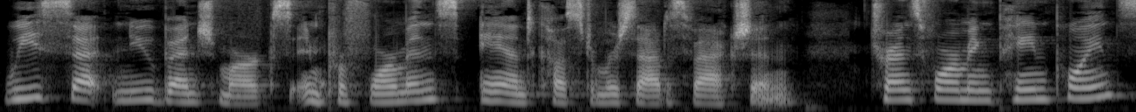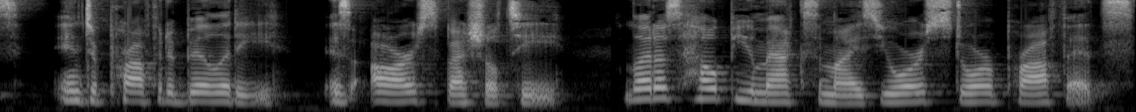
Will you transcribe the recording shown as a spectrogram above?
we set new benchmarks in performance and customer satisfaction. Transforming pain points into profitability is our specialty. Let us help you maximize your store profits.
